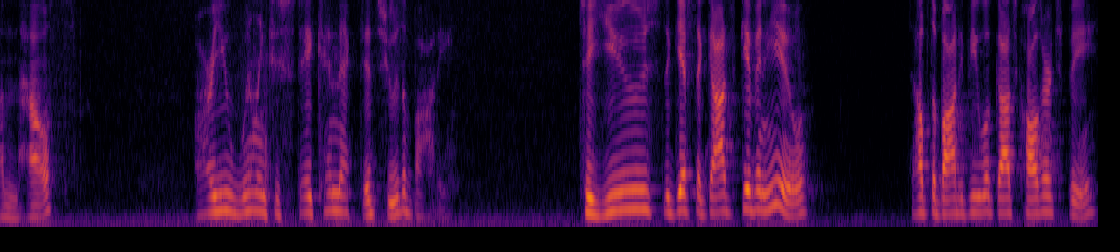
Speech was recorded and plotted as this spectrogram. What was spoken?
a mouth, are you willing to stay connected to the body? To use the gifts that God's given you to help the body be what God's called her to be?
